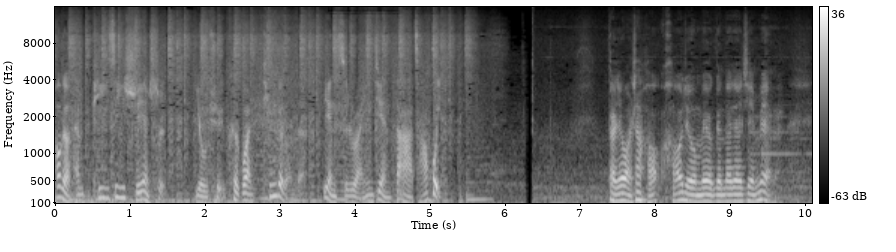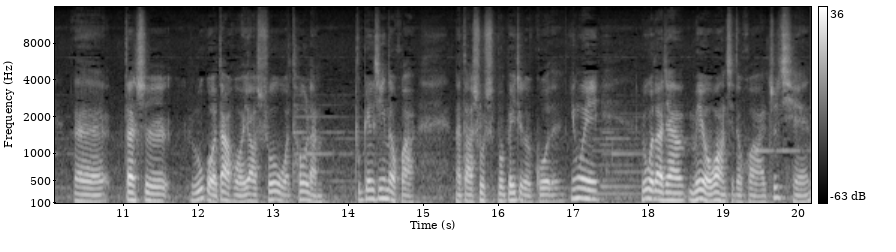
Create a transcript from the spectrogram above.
超表谈 PC 实验室，有趣、客观、听得懂的电子软硬件大杂烩。大家晚上好，好久没有跟大家见面了。呃，但是如果大伙要说我偷懒不更新的话，那大叔是不背这个锅的。因为如果大家没有忘记的话，之前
